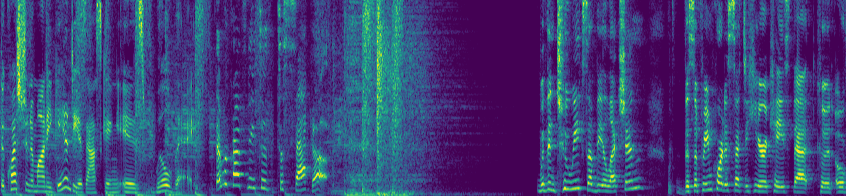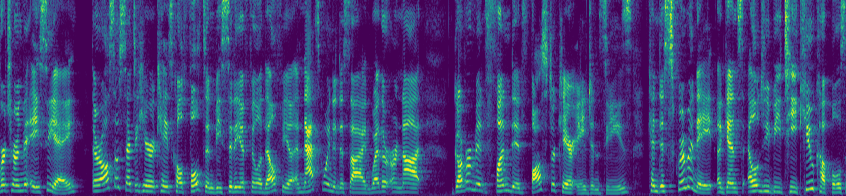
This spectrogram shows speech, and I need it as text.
The question Imani Gandy is asking is will they? Democrats need to, to sack up. Within two weeks of the election, the Supreme Court is set to hear a case that could overturn the ACA. They're also set to hear a case called Fulton v. City of Philadelphia, and that's going to decide whether or not government funded foster care agencies can discriminate against LGBTQ couples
